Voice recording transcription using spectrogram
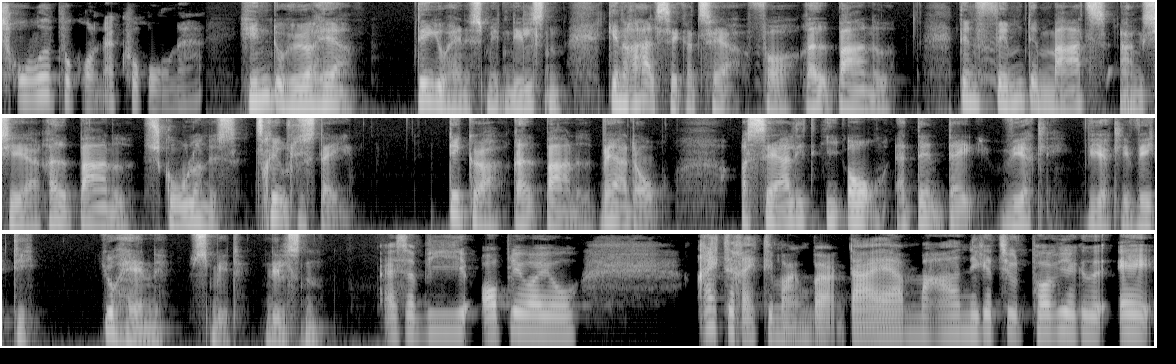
truet på grund af corona. Hende du hører her, det er Johanne Schmidt Nielsen, generalsekretær for Red Barnet. Den 5. marts arrangerer Red Barnet skolernes trivselsdag. Det gør Red Barnet hvert år, og særligt i år er den dag virkelig, virkelig vigtig. Johanne Schmidt Nielsen. Altså vi oplever jo rigtig, rigtig mange børn, der er meget negativt påvirket af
